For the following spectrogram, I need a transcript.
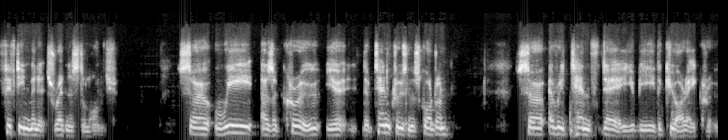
15 minutes readiness to launch. So we, as a crew, you, there are 10 crews in the squadron. So every 10th day, you'd be the QRA crew.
